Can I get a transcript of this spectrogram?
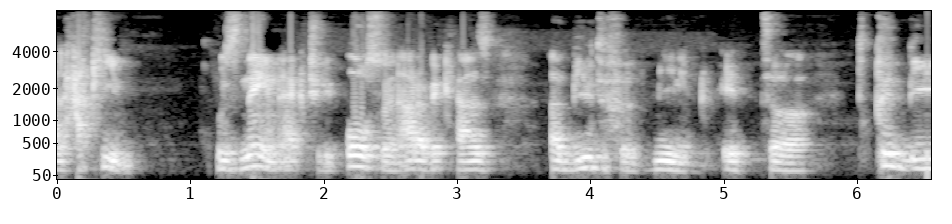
al-Hakim, whose name actually also in Arabic has a beautiful meaning. It, uh, could be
